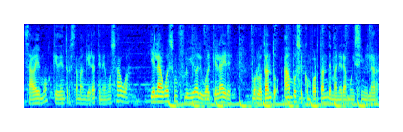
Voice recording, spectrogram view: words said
Sabemos que dentro de esta manguera tenemos agua, y el agua es un fluido al igual que el aire, por lo tanto ambos se comportan de manera muy similar.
